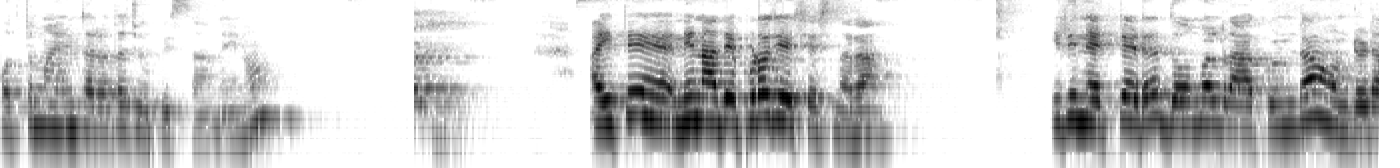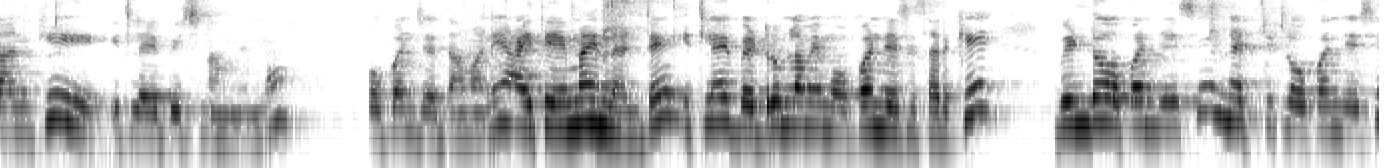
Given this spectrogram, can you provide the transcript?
మొత్తం అయిన తర్వాత చూపిస్తాను నేను. అయితే నేను అది ఎప్పుడో చేసేసినారా? ఇది నెట్టెడ్ దోమలు రాకుండా ఉండడానికి ఇట్లా వేయించినాం మేము. ఓపెన్ చేద్దామని. అయితే ఏమైందంటే ఇట్లే బెడ్రూమ్లో మేము ఓపెన్ చేసేసరికి విండో ఓపెన్ చేసి నెట్ ఇట్లా ఓపెన్ చేసి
